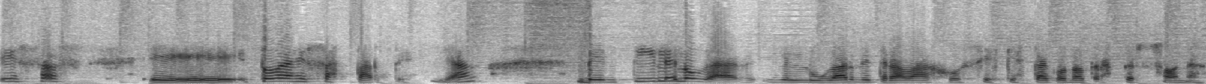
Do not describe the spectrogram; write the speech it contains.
esas, eh, todas esas partes, ¿ya? Ventile el hogar y el lugar de trabajo si es que está con otras personas,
